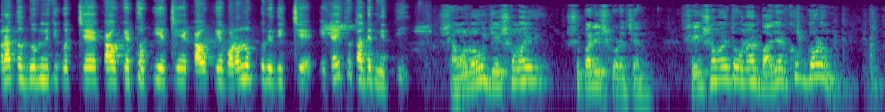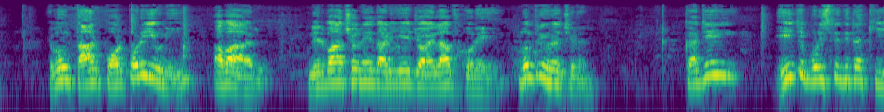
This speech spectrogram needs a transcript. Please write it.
ওরা তো দুর্নীতি করছে, কাউকে ঠকিয়েছে, কাউকে বড়লোক করে দিচ্ছে, এটাই তো তাদের নীতি। শ্যামলবাবু যে সময় সুপারিশ করেছেন, সেই সময় তো ওনার বাজার খুব গরম। এবং তার পরপরই উনি আবার নির্বাচনে দাঁড়িয়ে জয়লাভ করে মন্ত্রী হয়েছিলেন। কাজেই এই যে পরিস্থিতিটা কি,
